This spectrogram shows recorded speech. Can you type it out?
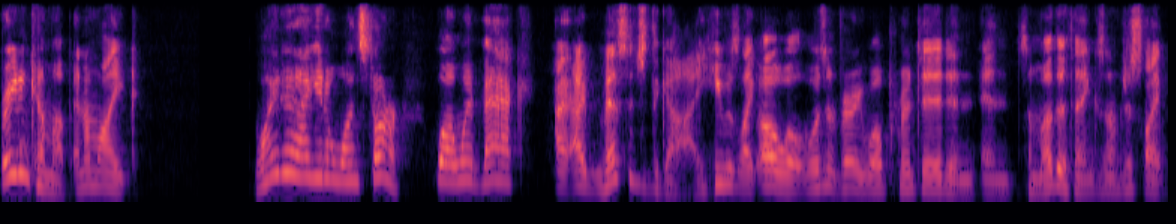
rating come up. And I'm like, why did I get a one star? Well, I went back. I, I messaged the guy. He was like, oh, well, it wasn't very well printed and, and some other things. And I'm just like,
